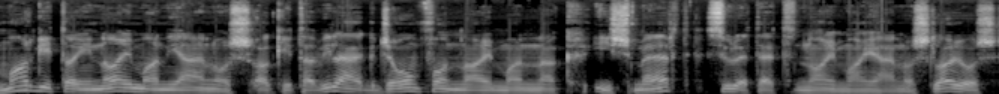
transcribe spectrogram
Margitai Neumann János, akit a világ John von Neumannnak ismert, született Neumann János Lajos,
